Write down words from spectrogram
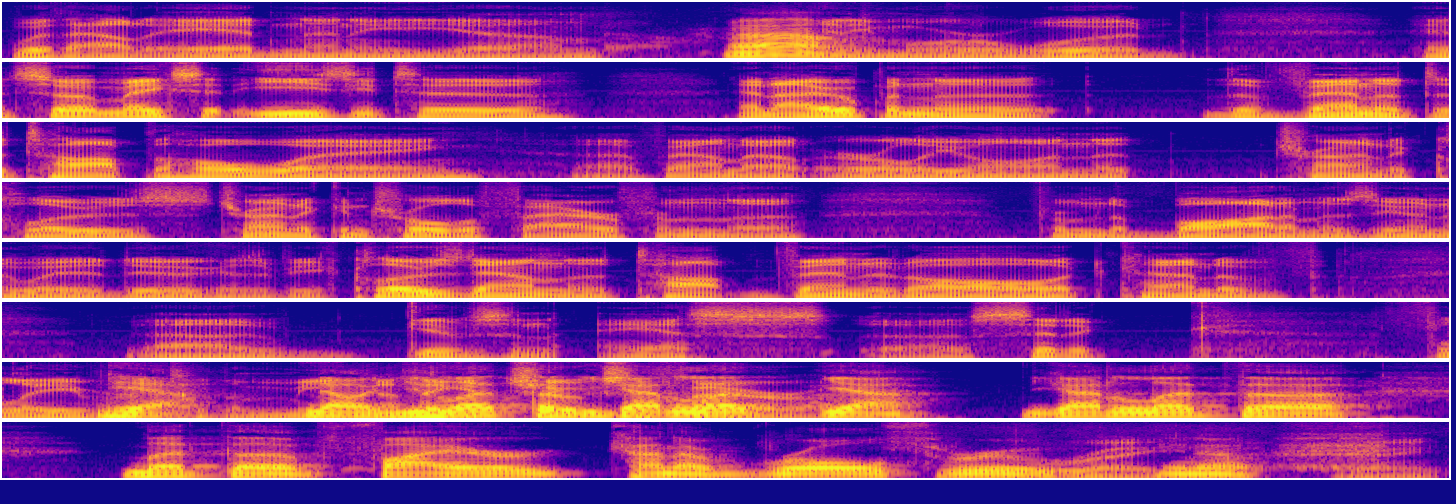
without adding any um, oh. any more wood and so it makes it easy to and i open the the vent at the top the whole way i found out early on that trying to close trying to control the fire from the from the bottom is the only way to do it because if you close down the top vent at all it kind of uh, gives an ass, uh, acidic flavor yeah. to the meat No, you let the, you gotta the let yeah, you gotta let the let the fire kind of roll through. Right. You know, right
